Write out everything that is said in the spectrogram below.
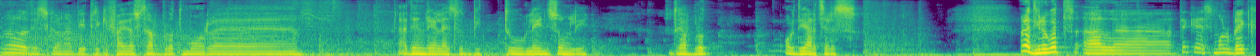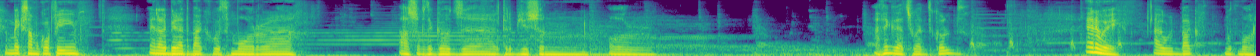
Oh, this is gonna be a tricky fight. I should have brought more. Uh... I didn't realize it would be two lanes only. Should have brought all the archers. Alright, you know what? I'll uh, take a small break, make some coffee, and I'll be right back with more uh, of the Gods uh, Retribution, or. I think that's what it's called. Anyway, I will be back with more.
